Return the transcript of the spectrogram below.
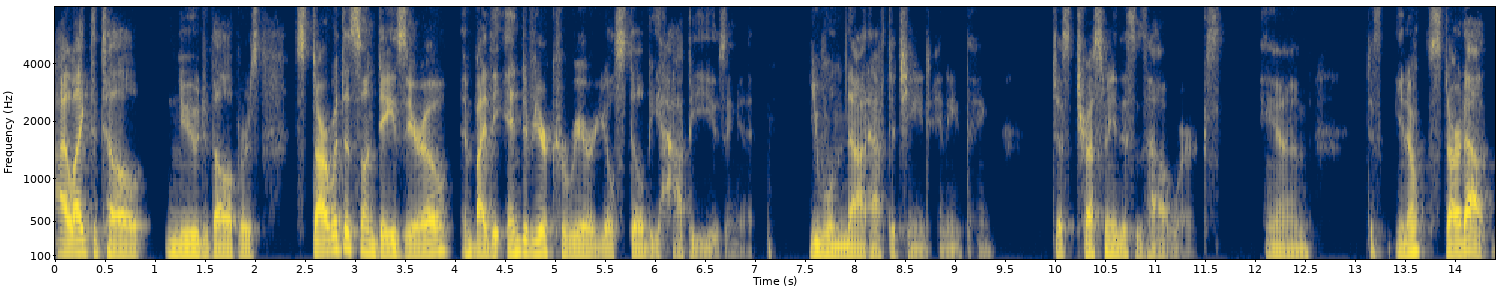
I like to tell new developers start with this on day zero and by the end of your career you'll still be happy using it. You will not have to change anything. Just trust me this is how it works. And just you know start out.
